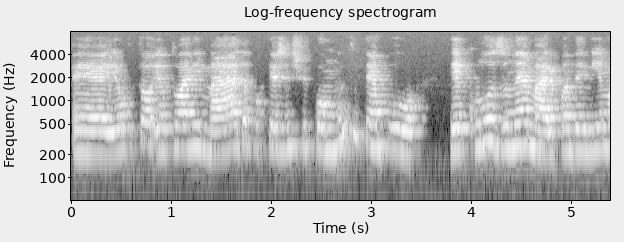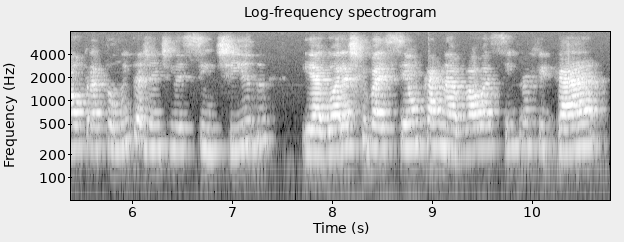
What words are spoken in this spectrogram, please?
É, eu tô, eu tô animada porque a gente ficou muito tempo recluso, né, Mário? A pandemia maltratou muita gente nesse sentido e agora acho que vai ser um carnaval assim para ficar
